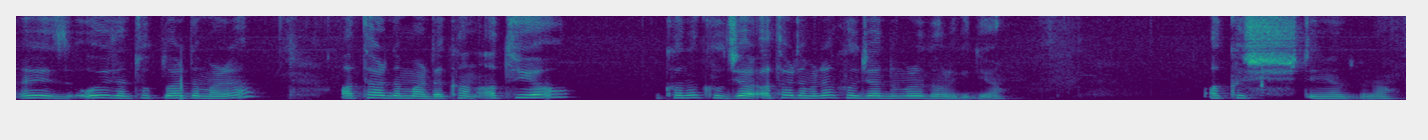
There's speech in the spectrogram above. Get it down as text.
Evet, o yüzden toplar damara atar damarda kan atıyor. Kanı kılcal atar damardan kılcal damara doğru gidiyor. Akış deniyoruz buna.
